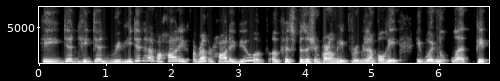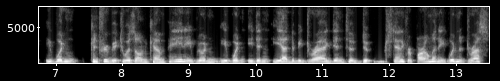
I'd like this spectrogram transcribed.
he did he did he did have a haughty a rather haughty view of, of his position in parliament he for example he he wouldn't let people he wouldn't contribute to his own campaign he wouldn't he wouldn't he didn't he had to be dragged into do, standing for parliament he wouldn't address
